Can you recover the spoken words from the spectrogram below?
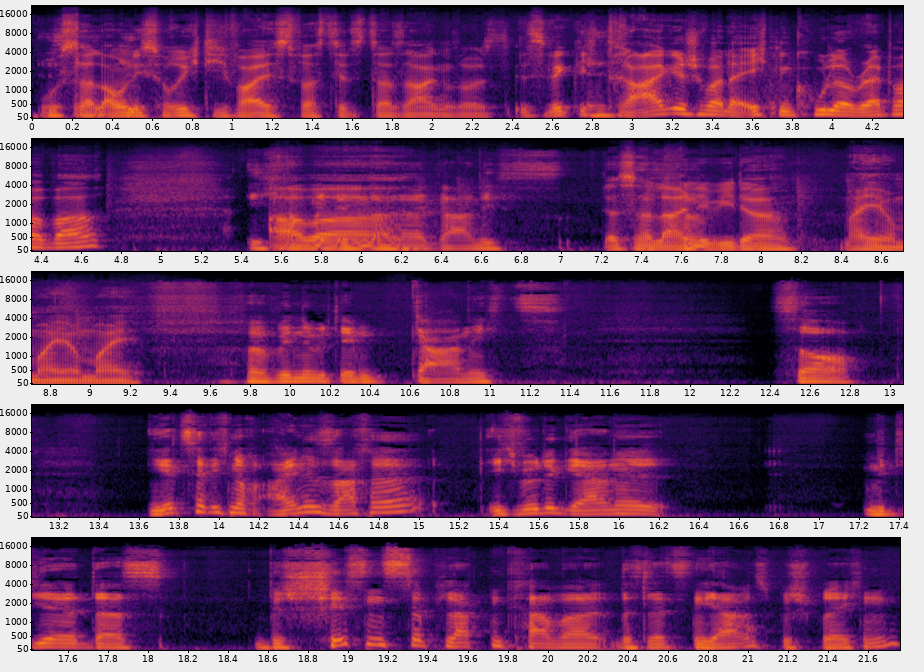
Wo du halt auch nicht so richtig weißt, was du jetzt da sagen sollst. Ist wirklich tragisch, weil er echt ein cooler Rapper war. Ich habe mit dem leider gar nichts, Das alleine wieder, mei, oh mei, oh mei. verbinde mit dem gar nichts. So, jetzt hätte ich noch eine Sache. Ich würde gerne mit dir das beschissenste Plattencover des letzten Jahres besprechen.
